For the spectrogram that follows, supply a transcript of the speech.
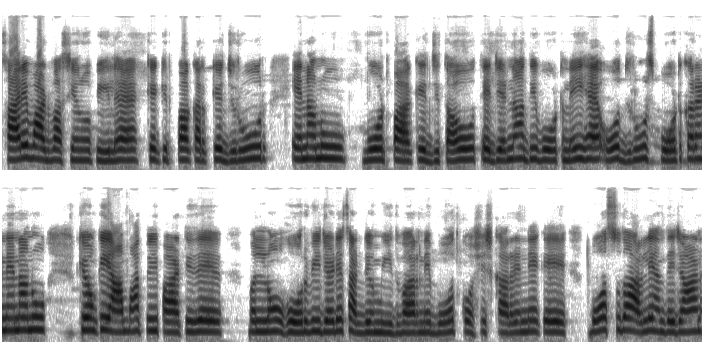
ਸਾਰੇ ਵਾਰਡ ਵਾਸੀਆਂ ਨੂੰ ਅਪੀਲ ਹੈ ਕਿ ਕਿਰਪਾ ਕਰਕੇ ਜਰੂਰ ਇਹਨਾਂ ਨੂੰ ਵੋਟ ਪਾ ਕੇ ਜਿਤਾਓ ਤੇ ਜਿਨ੍ਹਾਂ ਦੀ ਵੋਟ ਨਹੀਂ ਹੈ ਉਹ ਜਰੂਰ ਸਪੋਰਟ ਕਰਨ ਇਹਨਾਂ ਨੂੰ, ਕਿਉਂਕਿ ਆਮ ਆਦਮੀ ਪਾਰਟੀ ਦੇ ਵੱਲੋਂ ਹੋਰ ਵੀ ਜਿਹੜੇ ਸਾਡੇ ਉਮੀਦਵਾਰ ਨੇ ਬਹੁਤ ਕੋਸ਼ਿਸ਼ ਕਰ ਰਹੇ ਨੇ ਕਿ ਬਹੁਤ ਸੁਧਾਰ ਲਿਆਂਦੇ ਜਾਣ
